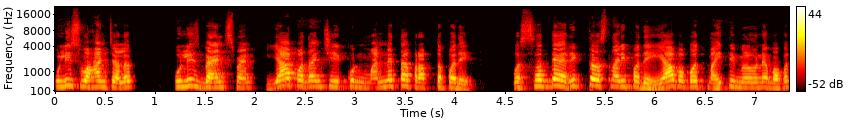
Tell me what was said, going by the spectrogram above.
पोलीस वाहन चालक पोलीस बँड्समॅन या पदांची एकूण मान्यता प्राप्त पदे व सध्या रिक्त असणारी पदे याबाबत माहिती मिळवण्याबाबत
